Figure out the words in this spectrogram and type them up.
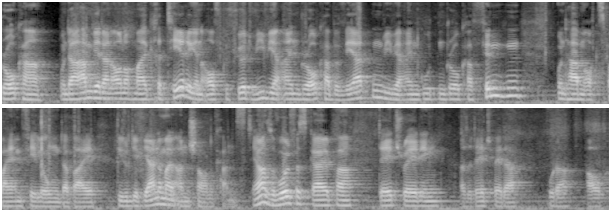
Broker. Und da haben wir dann auch nochmal Kriterien aufgeführt, wie wir einen Broker bewerten, wie wir einen guten Broker finden und haben auch zwei Empfehlungen dabei, die du dir gerne mal anschauen kannst. Ja, sowohl für Scalper, Daytrading, also Daytrader oder auch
